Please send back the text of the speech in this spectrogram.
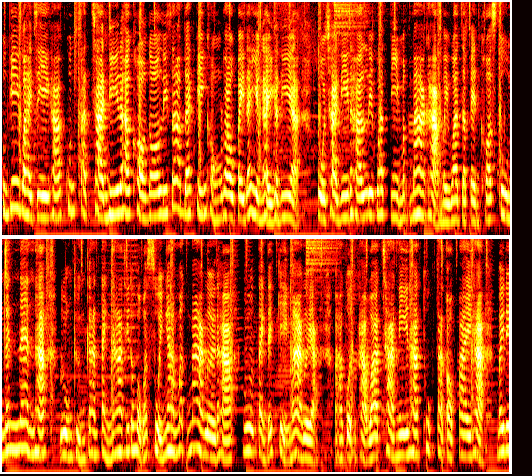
คุณพี่ YG คะคุณตัดฉากนี้นะคะ ของน้องลิซ่า Blackpink ของเราไปได้ยังไงคะเนี่ยโหฉากนี้นะคะ เรียกว่าดีมากๆค่ะ ไม่ว่าจะเป็นคอสตูมแน่นๆนะคะรวมถึงการแต่งหน้าที่ต้องบอกว่าสวยงามมากๆเลยนะคะโอ้แต่งได้เก๋มากเลยอะ ปรากฏค่ะว่าฉากนี้นะคะถูกตัดออกไปค่ะ ไม่ได้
